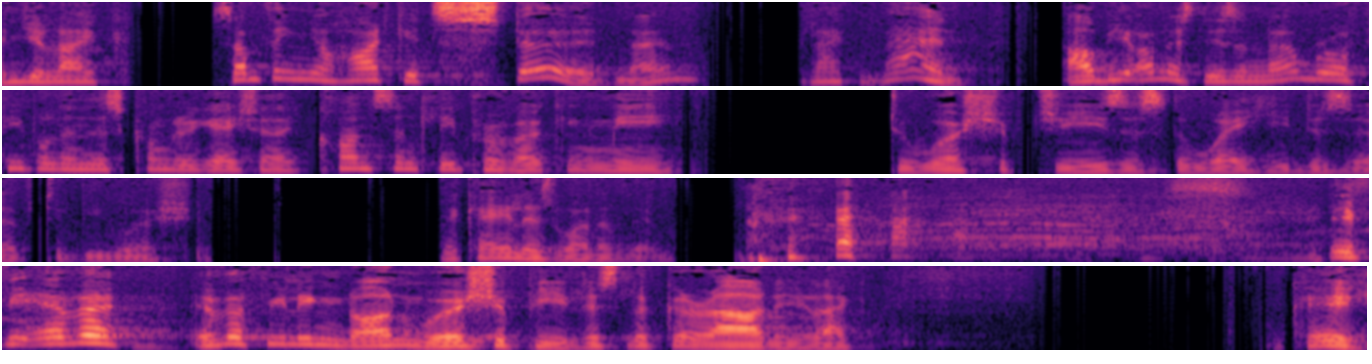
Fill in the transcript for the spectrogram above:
And you're like, something in your heart gets stirred, man. Like, man, I'll be honest, there's a number of people in this congregation that are constantly provoking me to worship Jesus the way he deserved to be worshipped. Michaela is one of them. if you're ever, ever feeling non worshipy, just look around and you're like, okay,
